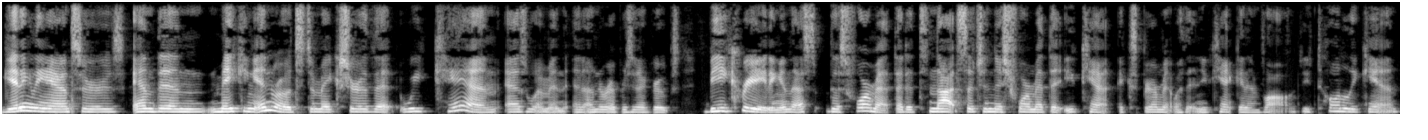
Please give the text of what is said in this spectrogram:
getting the answers, and then making inroads to make sure that we can, as women and underrepresented groups, be creating in this this format. That it's not such a niche format that you can't experiment with it and you can't get involved. You totally can.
